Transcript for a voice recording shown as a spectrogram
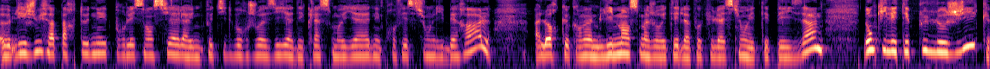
euh, les juifs appartenaient pour l'essentiel à une petite bourgeoisie, à des classes moyennes et professions libérales, alors que quand même l'immense majorité de la population était paysanne. Donc il était plus logique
